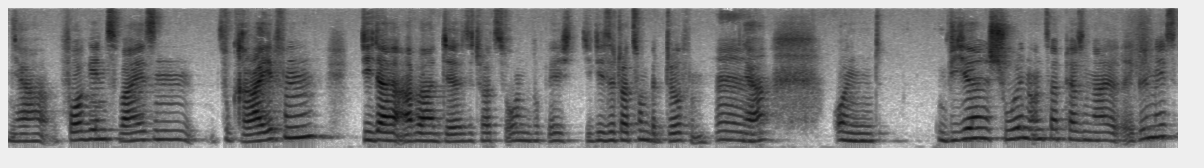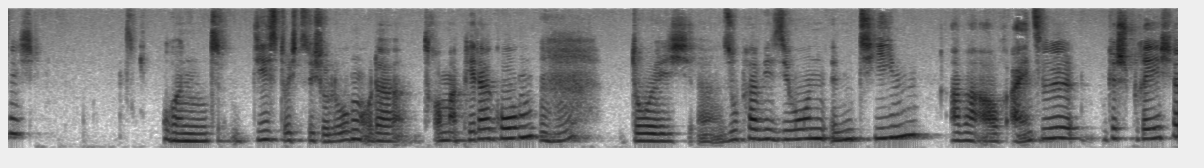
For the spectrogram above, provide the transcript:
ja, Vorgehensweisen zu greifen, die da aber der Situation wirklich, die die Situation bedürfen. Ja? Und wir schulen unser Personal regelmäßig und dies durch Psychologen oder Traumapädagogen, durch äh, Supervision im Team, aber auch Einzelgespräche,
